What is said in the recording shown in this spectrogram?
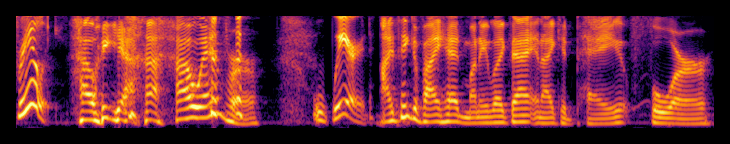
Really? How, yeah. However, Weird. I think if I had money like that and I could pay for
